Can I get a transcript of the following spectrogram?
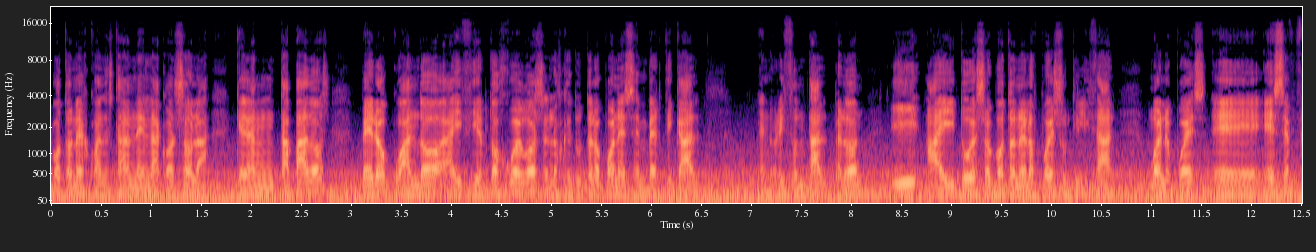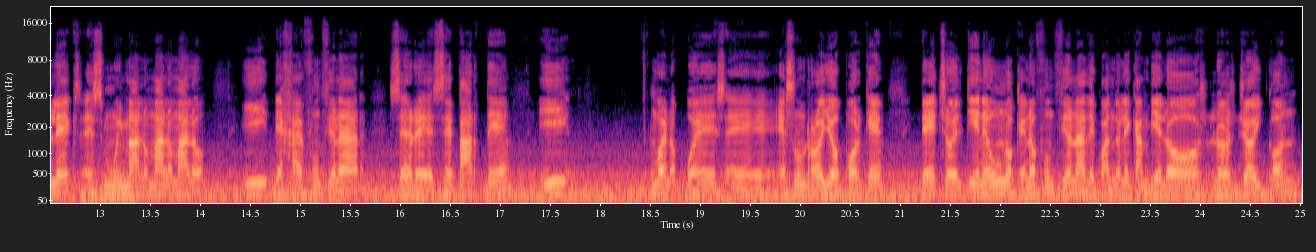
botones cuando están en la consola quedan tapados, pero cuando hay ciertos juegos en los que tú te lo pones en vertical, en horizontal, perdón, y ahí tú esos botones los puedes utilizar. Bueno, pues eh, ese flex es muy malo, malo, malo, y deja de funcionar, se, se parte y... Bueno, pues eh, es un rollo porque de hecho él tiene uno que no funciona de cuando le cambié los, Joy-Con,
